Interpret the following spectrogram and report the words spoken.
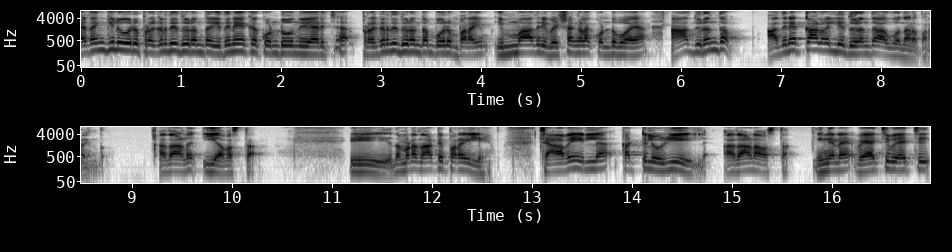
ഏതെങ്കിലും ഒരു പ്രകൃതി ദുരന്തം ഇതിനെയൊക്കെ കൊണ്ടുവന്ന് വിചാരിച്ച പ്രകൃതി ദുരന്തം പോലും പറയും ഇമാതിരി വിഷങ്ങളെ കൊണ്ടുപോയ ആ ദുരന്തം അതിനേക്കാൾ വലിയ ദുരന്തമാകുമെന്നാണ് പറയുന്നത്. അതാണ് ഈ അവസ്ഥ. ഈ നമ്മുടെ നാട്ടിൽ പറയില്ലേ ചാവേയില്ല കട്ടിലൊഴിയേയില്ല. അതാണ് അവസ്ഥ. ഇങ്ങനെ വേച്ച് വേച്ച്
